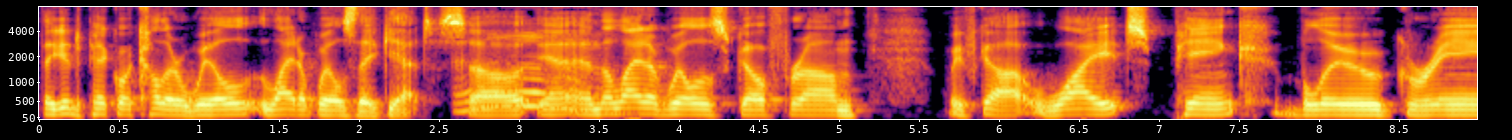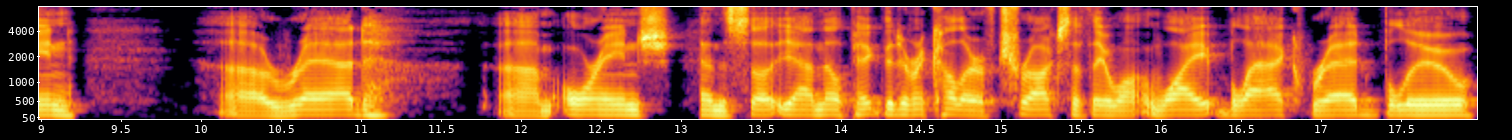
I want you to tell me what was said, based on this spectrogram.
They get to pick what color wheel light up wheels they get. So oh. and the light up wheels go from we've got white, pink, blue, green, uh, red. Um, orange. And so, yeah, and they'll pick the different color of trucks if they want white, black, red, blue,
